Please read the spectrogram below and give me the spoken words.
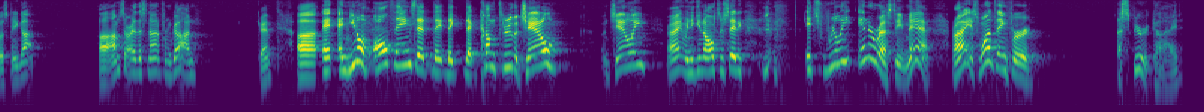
supposed to be God. Uh, I'm sorry, that's not from God. Okay? Uh, and, and you know, of all things that, they, they, that come through the channel, channeling, right? When you get an altar setting, it's really interesting, man, right? It's one thing for a spirit guide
